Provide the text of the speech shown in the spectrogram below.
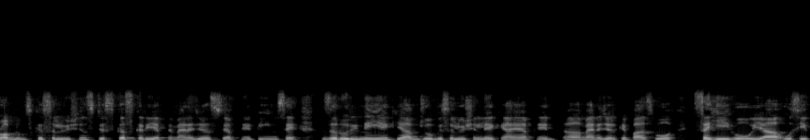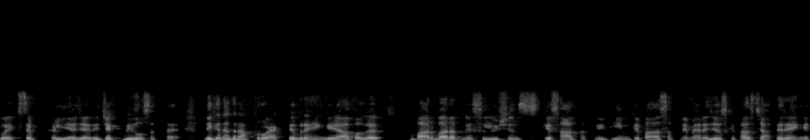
problems के solutions discuss करिए अपने managers से अपनी team से ज़रूरी नहीं है कि आप जो भी solution लेके आए अपने manager के पास वो सही हो या उसी को accept कर लिया जाए reject भी हो सकता है लेकिन अगर आप proactive रहेंगे आप अगर बार बार अपने सोल्यूशंस के साथ, अपनी टीम के पास, अपने मैनेजर्स के पास जाते रहेंगे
